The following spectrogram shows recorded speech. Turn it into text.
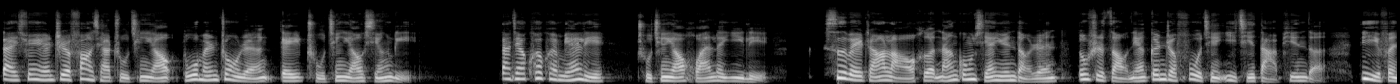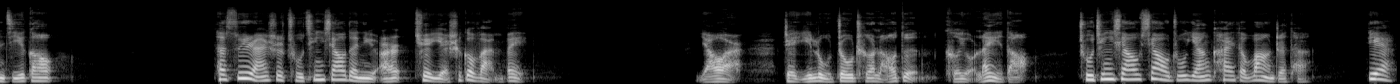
待轩辕志放下楚清瑶，独门众人给楚清瑶行礼。大家快快免礼！楚清瑶还了一礼。四位长老和南宫闲云等人都是早年跟着父亲一起打拼的，地分极高。她虽然是楚清霄的女儿，却也是个晚辈。瑶儿，这一路舟车劳顿，可有累到？楚清霄笑逐颜开的望着他。爹，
